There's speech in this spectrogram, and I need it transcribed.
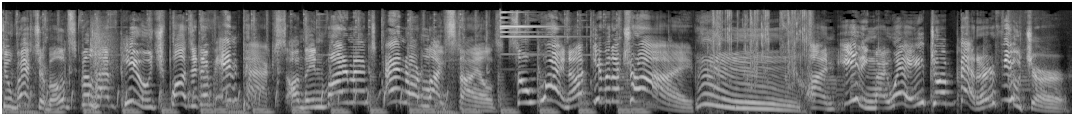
to vegetables will have huge positive impacts on the environment and our lifestyles. So why not give it a try? Hmm, I'm eating my way to a better future.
